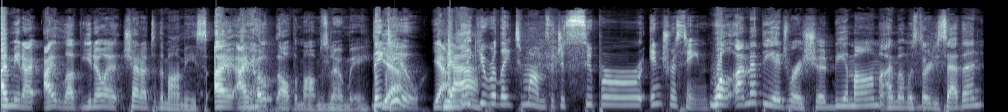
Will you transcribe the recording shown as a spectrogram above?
I mean, I, I love, you know what? Shout out to the mommies. I, I hope all the moms know me. They Yeah. do. Yeah. I Yeah. feel like you relate to moms, which is super interesting. Well, I'm at the age where I should be a mom. I'm almost 37,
